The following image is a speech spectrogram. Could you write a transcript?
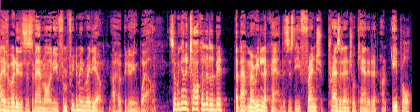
Hi, everybody. This is Stefan Molyneux from Freedomain Radio. I hope you're doing well. So, we're going to talk a little bit about Marine Le Pen. This is the French presidential candidate. On April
